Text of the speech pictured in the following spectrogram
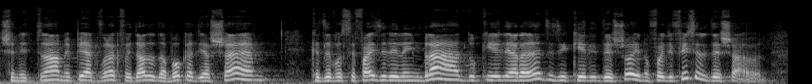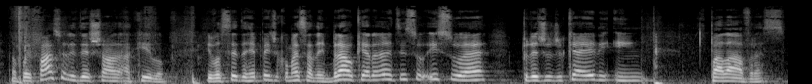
que foi dado da boca de Hashem, quer dizer, você faz ele lembrar do que ele era antes e que ele deixou, e não foi difícil ele deixar, não foi fácil ele deixar aquilo, e você de repente começa a lembrar o que era antes, isso, isso é prejudicar ele em palavras.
